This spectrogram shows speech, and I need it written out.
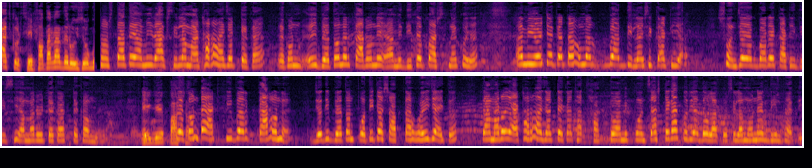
কাজ করছি। সেই পাতাটাতে রইছে সংস্থাতে আমি রাখছিলাম আঠারো হাজার টাকা। এখন এই বেতনের কারণে আমি দিতে পারছি না কয়ে আমি ওই টাকাটা আমার বাদ দিলাম কাটিয়া। সঞ্জয় একবারে কাটি দিছি আমার ওই টাকা এক টাকাও নেই। এই যে বেতনটা আটকিবার কারণে। যদি বেতন প্রতিটা সপ্তাহ হয়ে যাইতো তো আমার ওই আঠারো হাজার টাকাটা থাকতো। আমি পঞ্চাশ টাকা করিয়া দোলা করছিলাম অনেক দিন থাকি।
